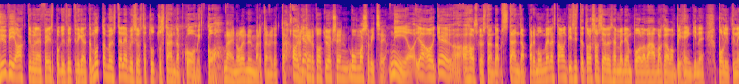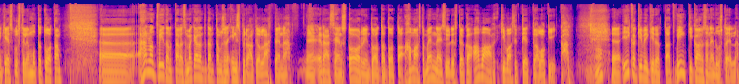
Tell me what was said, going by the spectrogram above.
Hyvin aktiivinen Facebookin Twitterin käyttäjä, mutta myös televisiosta tuttu stand-up-koomikko. Näin olen ymmärtänyt, että Oikein- hän kertoo työkseen muun muassa vitsejä. Niin, ja oikein hauska stand-up, stand-uppari. Mun mielestä onkin sitten tuolla sosiaalisen median puolella vähän vakavampi henkinen poliittinen keskustelija, mutta tuota, äh, hän on twiitannut tällaisen, mä käytän tätä nyt tämmöisenä inspiraation lähteenä äh, erääseen storyin tuota, tuota, hamasta menneisyydestä, joka avaa kivasti tiettyä logiikkaa. Mm-hmm. Iikka Kivi kirjoittaa, että vinkki kansanedustajille.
